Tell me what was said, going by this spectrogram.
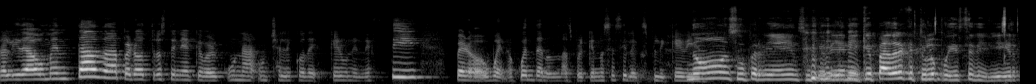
realidad aumentada, pero otros tenían que ver con un chaleco de, que era un NFT, pero bueno, cuéntanos más, porque no sé si lo expliqué bien. No, súper bien, súper bien. Y qué padre que tú lo pudiste vivir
